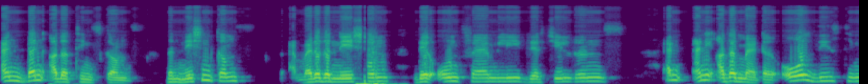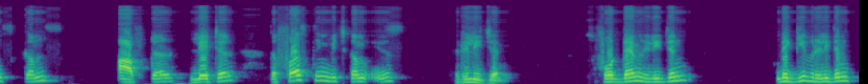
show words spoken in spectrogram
and then other things comes. The nation comes whether the nation their own family their children's and any other matter. All these things comes after later. The first thing which comes is religion. For them religion they give religion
